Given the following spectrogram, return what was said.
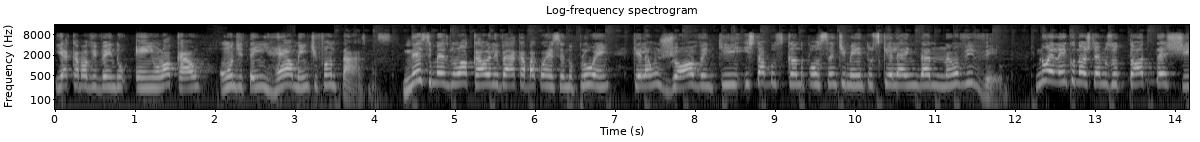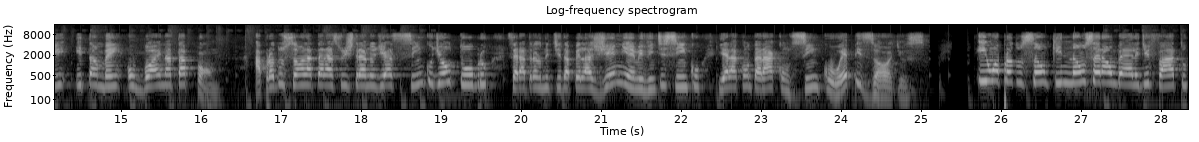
e acaba vivendo em um local onde tem realmente fantasmas. Nesse mesmo local, ele vai acabar conhecendo Pluen, que ele é um jovem que está buscando por sentimentos que ele ainda não viveu. No elenco nós temos o Todd Deshi e também o Boy Natapon. A produção ela terá sua estreia no dia 5 de outubro, será transmitida pela GMM 25 e ela contará com 5 episódios. E uma produção que não será um BL de fato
